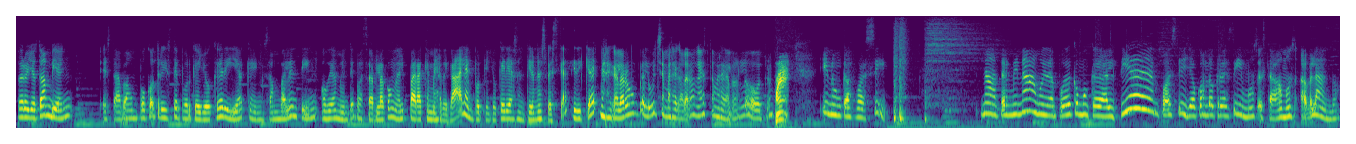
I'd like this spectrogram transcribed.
Pero yo también estaba un poco triste porque yo quería que en San Valentín, obviamente, pasarla con él para que me regalen, porque yo quería sentirme especial. Y dije, ay, me regalaron un peluche, me regalaron esto, me regalaron lo otro. Y nunca fue así. Nada, terminamos y después como que al tiempo, así, yo cuando crecimos estábamos hablando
